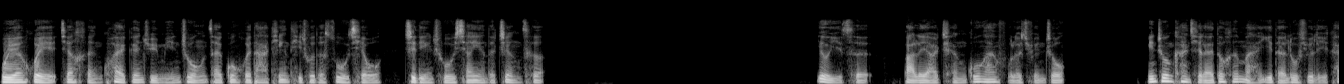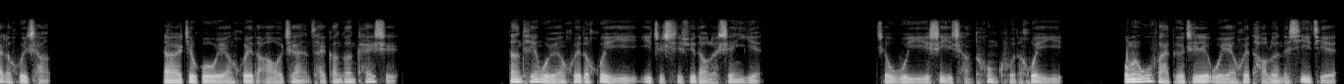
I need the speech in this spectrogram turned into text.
委员会将很快根据民众在工会大厅提出的诉求，制定出相应的政策。又一次，巴雷尔成功安抚了群众。民众看起来都很满意的陆续离开了会场。然而，救国委员会的鏖战才刚刚开始。当天，委员会的会议一直持续到了深夜。这无疑是一场痛苦的会议。我们无法得知委员会讨论的细节，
